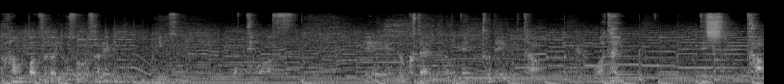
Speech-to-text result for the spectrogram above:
反発が予想されるニュースにってます、えー、6対2のネットで見た話題でした。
